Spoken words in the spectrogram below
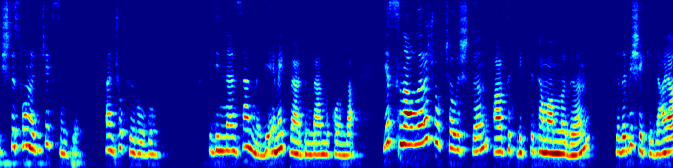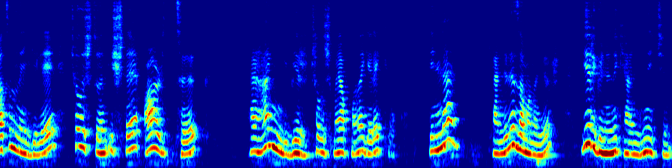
işte sonra diyeceksin ki ben çok yoruldum. Bir dinlensem mi? Bir emek verdim ben bu konuda. Ya sınavlara çok çalıştın, artık bitti tamamladın ya da bir şekilde hayatınla ilgili çalıştığın işte artık herhangi bir çalışma yapmana gerek yok. Dinlen, kendine zaman ayır. Bir gününü kendin için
